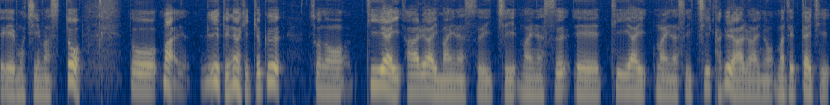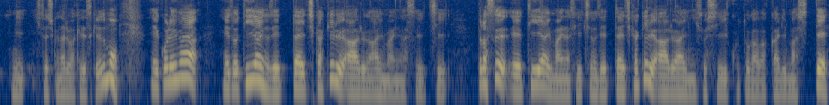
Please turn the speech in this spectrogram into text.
えー、用いますと、とまあ、a というのは結局、その ti-ri-1 マイナス、えー、ti-1 かける ri の、まあ、絶対値に等しくなるわけですけれども、えー、これが、えーと、ti の絶対値かける r の i-1 プラス、えー、ti-1 の絶対値かける ri に等しいことが分かりまして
